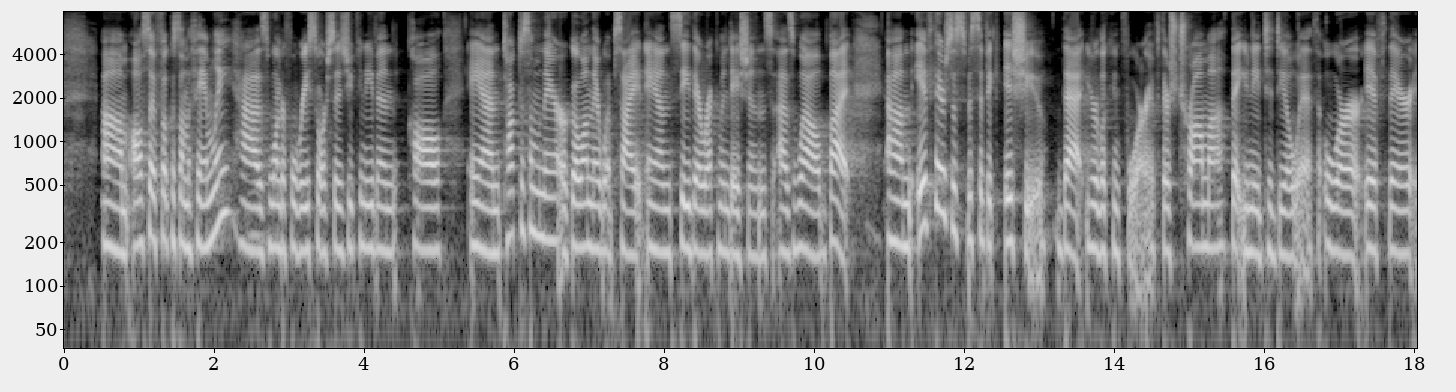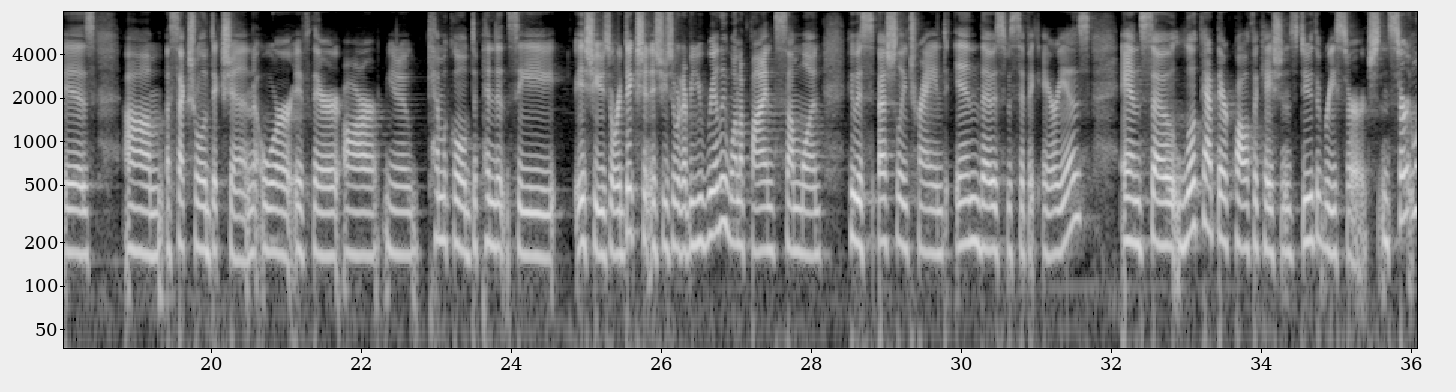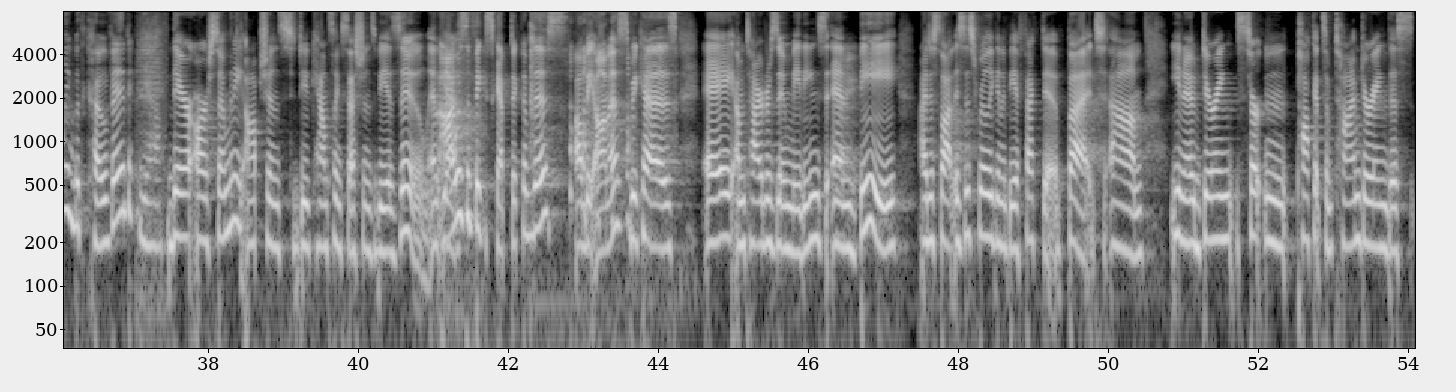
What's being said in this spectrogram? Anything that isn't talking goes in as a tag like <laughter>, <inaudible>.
Um, also, Focus on the Family has wonderful resources. You can even call and talk to someone there or go on their website and see their recommendations as well. But um, if there's a specific issue that you're looking for, if there's trauma that you need to deal with, or if there is um, a sexual addiction, or if there are, you know, chemical dependency issues or addiction issues or whatever, you really want to find someone who is specially trained in those specific areas. And so look at their qualifications, do the research. And certainly with COVID, Yeah. there are so many options to do counseling sessions via Zoom. And I was a big skeptic of this, I'll be honest, because A, I'm tired of Zoom meetings, and B, I just thought, is this really going to be effective? But, um, you know, during certain pockets of time during this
